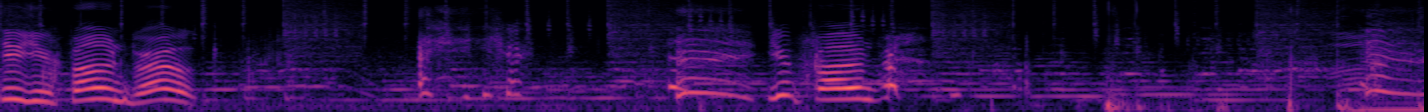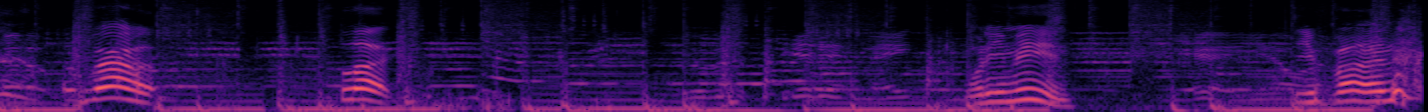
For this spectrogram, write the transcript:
Dude, your phone broke. Your phone broke. Bro, look. What do you mean? You know. Your phone,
